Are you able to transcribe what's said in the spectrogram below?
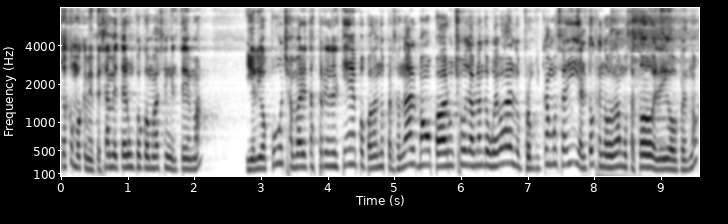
Entonces como que me empecé a meter un poco más en el tema. Y yo le digo, pucha, madre, estás perdiendo el tiempo pagando personal, vamos a pagar un show de hablando huevadas, lo publicamos ahí y al toque nos donamos a todo. Le digo, pues, ¿no?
